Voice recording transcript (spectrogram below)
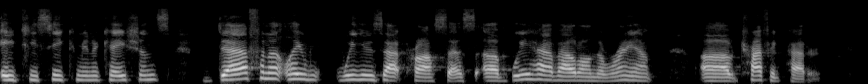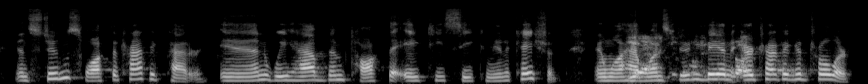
atc communications definitely we use that process of we have out on the ramp uh, traffic pattern. And students walk the traffic pattern, and we have them talk the ATC communication. And we'll have Yeah, one student be an air traffic controller.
